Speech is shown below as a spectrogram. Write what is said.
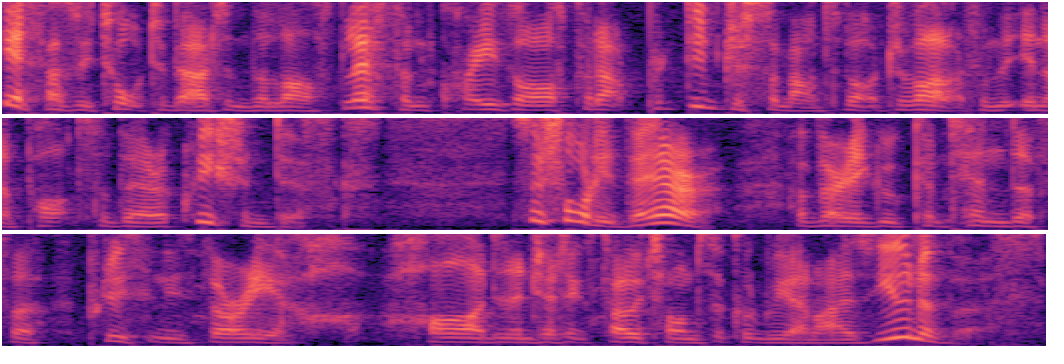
Yes, as we talked about in the last lesson, quasars put out prodigious amounts of ultraviolet from the inner parts of their accretion disks. So surely they're a very good contender for producing these very hard energetic photons that could reionize the universe.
